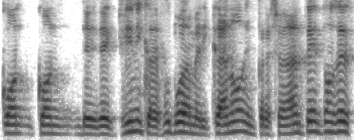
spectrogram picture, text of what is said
con, con de, de, clínica de fútbol americano, impresionante. Entonces,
